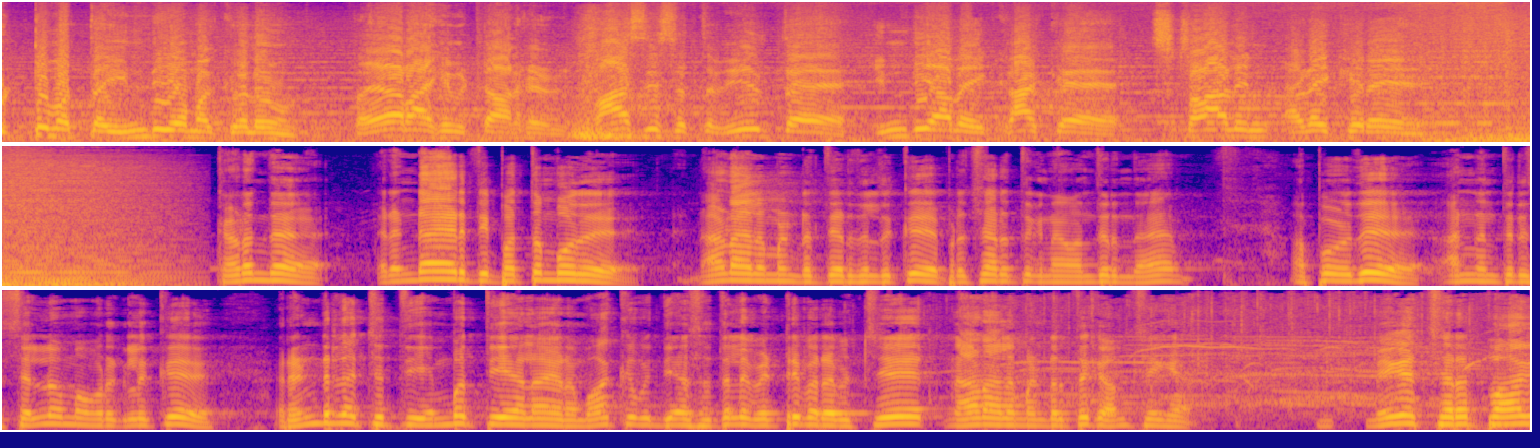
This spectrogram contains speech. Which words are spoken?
ஒட்டுமொத்த இந்திய மக்களும் தயாராகிவிட்டார்கள். பாசிசத்தை வீழ்த்த இந்தியாவை காக்க ஸ்டாலின் அழைக்கிறேன். கடந்த ரெண்டாயிரத்தி பத்தொன்பது நாடாளுமன்ற தேர்தலுக்கு பிரச்சாரத்துக்கு நான் வந்திருந்தேன். அப்பொழுது அண்ணன் திரு செல்வம் அவர்களுக்கு ரெண்டு லட்சத்தி எண்பத்தி ஏழாயிரம் வாக்கு வித்தியாசத்தில் வெற்றி பெற வச்சு நாடாளுமன்றத்துக்கு அமிச்சிங்க. மிகச் சிறப்பாக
